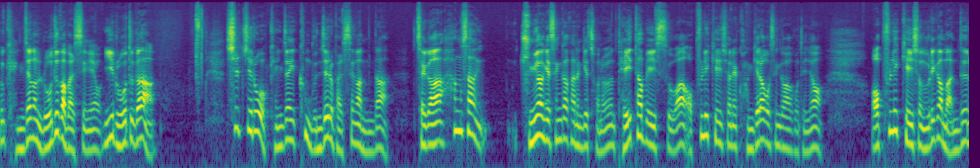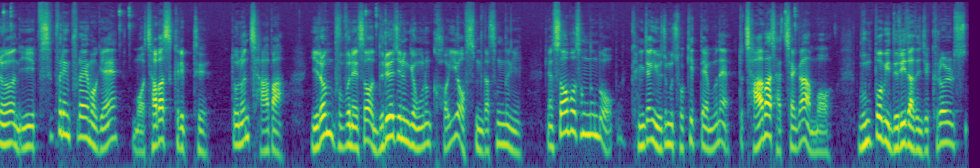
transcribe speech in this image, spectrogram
그럼 굉장한 로드가 발생해요. 이 로드가 실제로 굉장히 큰 문제를 발생합니다. 제가 항상 중요하게 생각하는 게 저는 데이터베이스와 어플리케이션의 관계라고 생각하거든요. 어플리케이션 우리가 만드는 이 스프링 프레임워크의 뭐 자바스크립트 또는 자바 이런 부분에서 느려지는 경우는 거의 없습니다. 성능이 그냥 서버 성능도 굉장히 요즘은 좋기 때문에 또 자바 자체가 뭐 문법이 느리다든지 그럴 수,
